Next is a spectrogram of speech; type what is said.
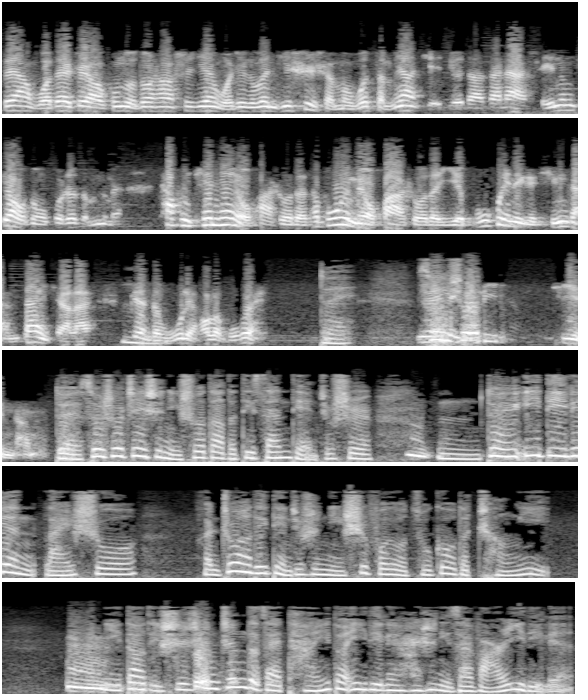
对，对呀，我在这要工作多长时间？我这个问题是什么？我怎么样解决的？咱俩谁能调动或者怎么怎么样？他会天天有话说的，他不会没有话说的，也不会那个情感淡下来变得无聊了，不会。对，所以说吸引他们。对，所以说这是你说到的第三点，就是嗯嗯，对于异地恋来说，很重要的一点就是你是否有足够的诚意。嗯，你到底是认真的在谈一段异地恋，还是你在玩异地恋？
